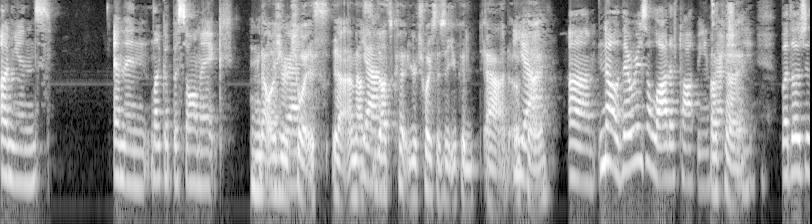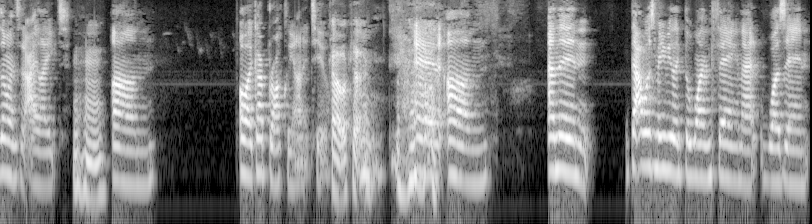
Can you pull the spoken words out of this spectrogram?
onions, and then like a balsamic. And that was your choice, yeah, and that's yeah. that's your choices that you could add. Okay. Yeah. Um, no, there was a lot of toppings okay. actually, but those are the ones that I liked. Mm-hmm. Um, oh, I got broccoli on it too. Oh, okay. Mm. and um, and then that was maybe like the one thing that wasn't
